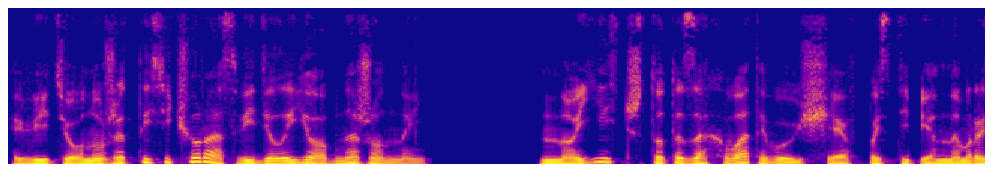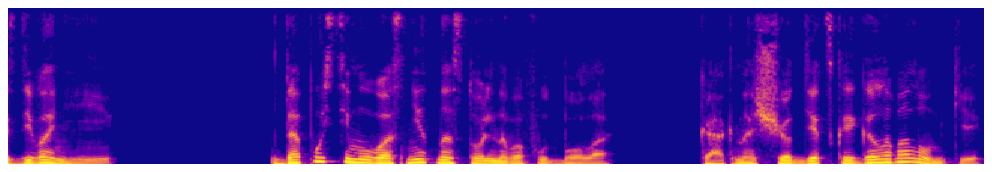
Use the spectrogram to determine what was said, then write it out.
ведь он уже тысячу раз видел ее обнаженной. Но есть что-то захватывающее в постепенном раздевании. Допустим, у вас нет настольного футбола. Как насчет детской головоломки,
